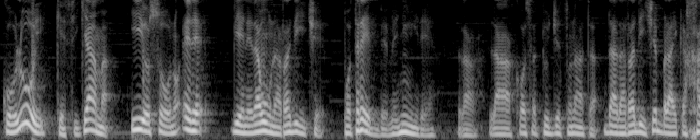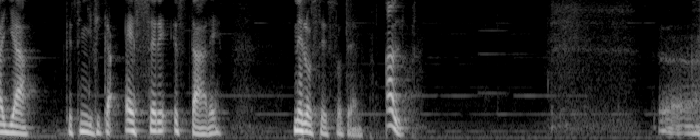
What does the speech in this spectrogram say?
colui che si chiama io sono, ed è, viene da una radice, potrebbe venire, la, la cosa più gettonata, dalla radice ebraica chaya, che significa essere e stare nello stesso tempo. Allora, uh,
